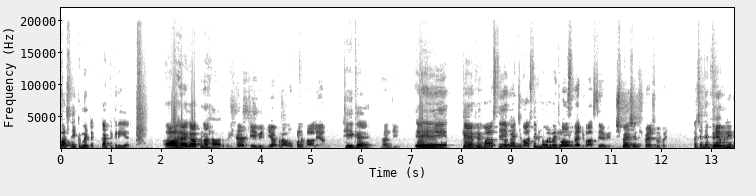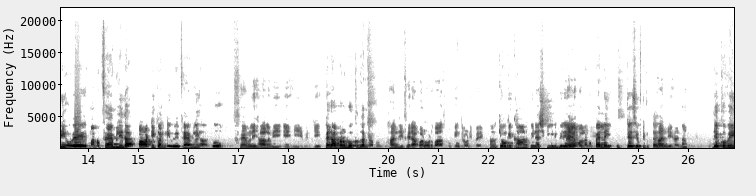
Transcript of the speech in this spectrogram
ਬਸ 1 ਮਿੰਟ ਕੱਟ ਕਰੀ ਯਾਰ। ਆ ਹੈਗਾ ਆਪਣਾ ਹਾਰ ਬਈ ਹੈ? ਇਹ ਵੀਰ ਜੀ ਆਪਣਾ ਓਪਨ ਹਾਲ ਆ। ਠੀਕ ਹੈ। ਹਾਂਜੀ। ਇਹ ਕੈਫੇ ਵਾਸਤੇ ਵੈਜ ਵਾਸਤੇ ਕਿ ਨੌਨ ਵੈਜ ਨਾਨ ਵਾਸਤੇ? ਵੈਜ ਵਾਸਤੇ ਆ ਵੀਰ। ਸਪੈਸ਼ਲ ਸਪੈਸ਼ਲ ਬਾਈ। ਅੱਛਾ ਜੇ ਫੈਮਿਲੀ ਦੀ ਹੋਵੇ ਮੰਨ ਲਓ ਫੈਮਿਲੀ ਦਾ ਪਾਰਟੀ ਕਰਨੀ ਹੋਵੇ ਫੈਮਿਲੀ ਹਾਲ। ਉਹ ਫੈਮਿਲੀ ਹਾਲ ਵੀ ਇਹੀ ਹੈ ਵੀਰ ਜੀ। ਫਿਰ ਆਪਾਂ ਨੂੰ ਬੁੱਕ ਕਰਨਾ ਪਊਗਾ। ਹਾਂਜੀ ਫਿਰ ਆਪਾਂ ਨੂੰ ਐਡਵਾਂਸ ਬੁਕਿੰਗ ਕਰਾਉਣੀ ਪਏਗੀ। ਹਾਂ ਕਿਉਂਕਿ ਖਾਣ ਪੀਣਾ ਸ਼ਕੀਨ ਵੀ ਰਹੇ ਬਿਲਕੁਲ ਉਹਨਾਂ ਨੂੰ ਜੀ। ਪਹਿਲਾਂ ਹੀ ਉੱਤੇ ਸ਼ਿਫਟ ਕੀਤਾ ਜਾਵੇ ਹਾਂਜੀ? ਹਾਂਜੀ। ਦੇਖੋ ਵੀ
